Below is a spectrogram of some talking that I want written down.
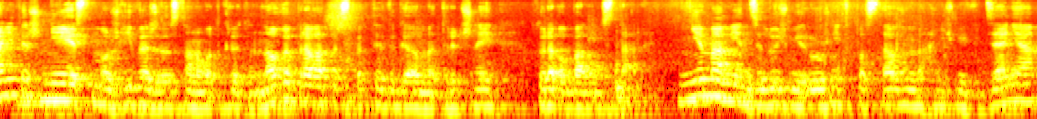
Ani też nie jest możliwe, że zostaną odkryte nowe prawa perspektywy geometrycznej, które obalą stare. Nie ma między ludźmi różnic w podstawowym mechanizmie widzenia,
